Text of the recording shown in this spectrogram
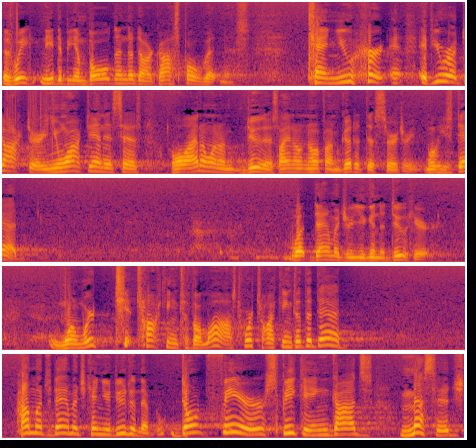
is we need to be emboldened in our gospel witness. Can you hurt? If you were a doctor and you walked in and says, Well, I don't want to do this. I don't know if I'm good at this surgery. Well, he's dead. What damage are you going to do here? When we're t- talking to the lost, we're talking to the dead. How much damage can you do to them? Don't fear speaking God's message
